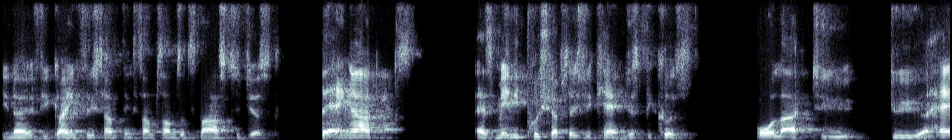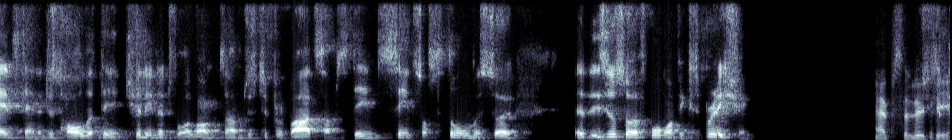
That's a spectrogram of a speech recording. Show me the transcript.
You know, if you're going through something, sometimes it's nice to just bang out as many push-ups as you can, just because, or like to do a handstand and just hold it there and chill it for a long time, just to provide some sense of stillness. So it is also a form of expression. Absolutely.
